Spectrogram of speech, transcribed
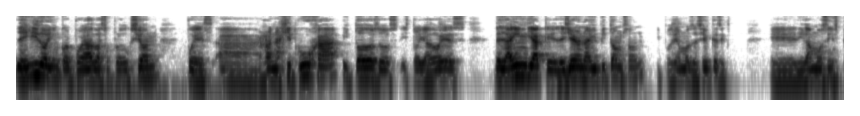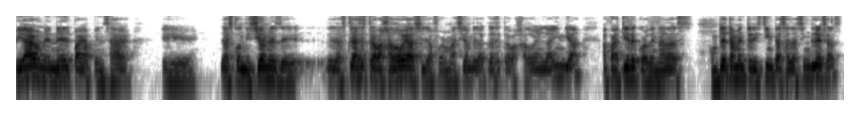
leído e incorporado a su producción pues a Ranajit Guha y todos los historiadores de la India que leyeron a E.P. Thompson y podríamos decir que se, eh, digamos, inspiraron en él para pensar eh, las condiciones de, de las clases trabajadoras y la formación de la clase trabajadora en la India a partir de coordenadas completamente distintas a las inglesas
